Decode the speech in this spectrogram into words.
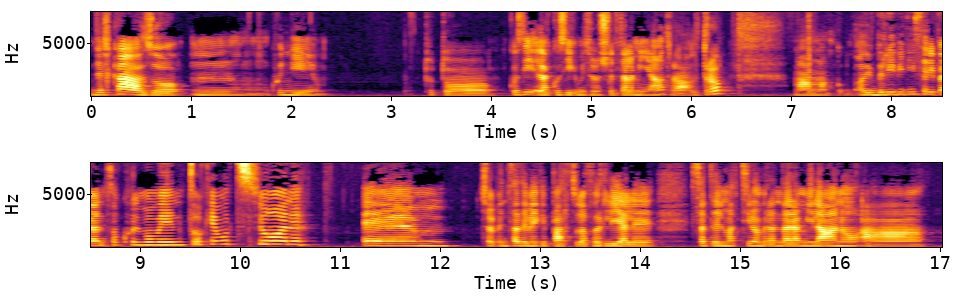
del caso, mm, quindi tutto così ed è così che mi sono scelta la mia, tra l'altro. Mamma, ho i brividi se ripenso a quel momento, che emozione! Ehm, cioè, pensate me che parto da Forlì alle 7 del mattino per andare a Milano a...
